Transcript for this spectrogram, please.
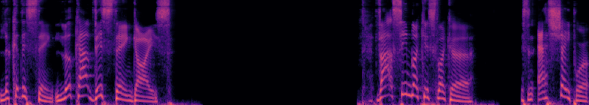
Look at this thing. Look at this thing, guys. That seemed like it's like a it's an S shape or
